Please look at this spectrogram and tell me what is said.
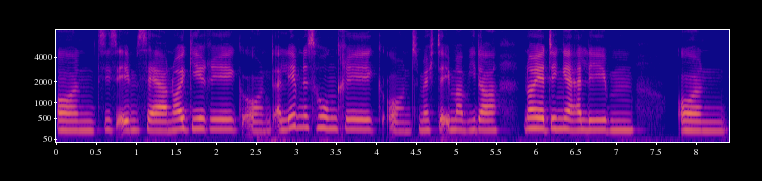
Und sie ist eben sehr neugierig und erlebnishungrig und möchte immer wieder neue Dinge erleben und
